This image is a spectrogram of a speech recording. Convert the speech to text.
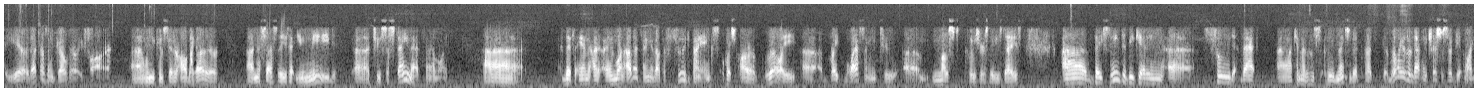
a year, that doesn't go very far uh, when you consider all the other uh, necessities that you need uh, to sustain that family. Uh, this, and, uh, and one other thing about the food banks, which are really uh, a great blessing to um, most Hoosiers these days, uh, they seem to be getting uh, food that uh, I can't remember who, mentioned it, but it really isn't that nutritious. They're getting like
